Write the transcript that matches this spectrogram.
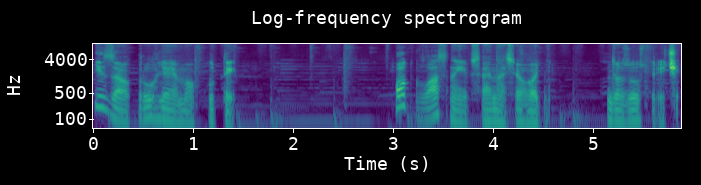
і заокруглюємо кути. От, власне, і все на сьогодні. До зустрічі!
